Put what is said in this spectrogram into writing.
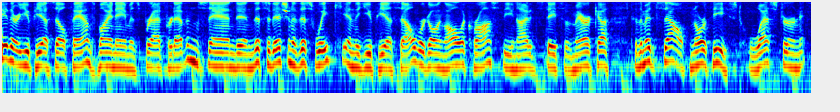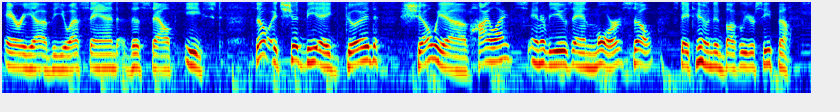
Hey there, UPSL fans. My name is Bradford Evans, and in this edition of This Week in the UPSL, we're going all across the United States of America to the Mid South, Northeast, Western area of the U.S., and the Southeast. So it should be a good show. We have highlights, interviews, and more. So stay tuned and buckle your seatbelts.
